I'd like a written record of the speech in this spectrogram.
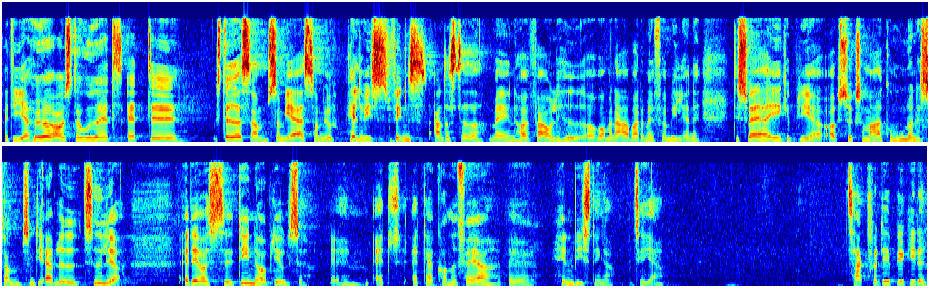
fordi jeg hører også derude, at, at øh, steder som, som jeres, som jo heldigvis findes andre steder med en høj faglighed, og hvor man arbejder med familierne, desværre ikke bliver opsøgt så meget af kommunerne, som, som de er blevet tidligere. Er det også øh, din oplevelse, øh, at, at der er kommet færre øh, henvisninger til jer? Tak for det, Birgitte.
